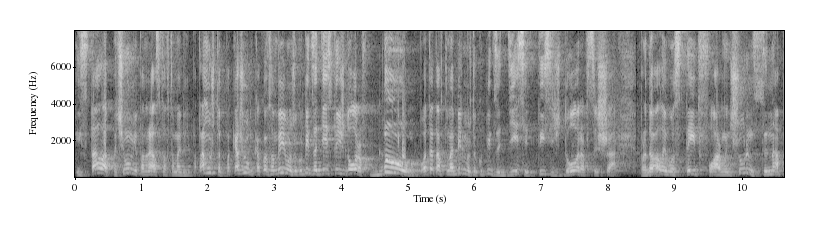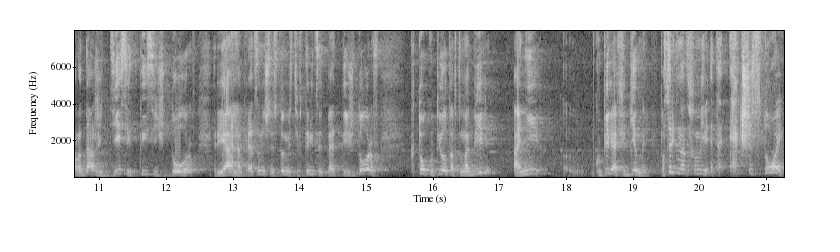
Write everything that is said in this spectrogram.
и стало. Почему мне понравился этот автомобиль? Потому что покажу вам, какой автомобиль можно купить за 10 тысяч долларов. Бум! Вот этот автомобиль можно купить за 10 тысяч долларов США. Продавал его State Farm Insurance, цена продажи 10 тысяч долларов. Реально, при оценочной стоимости в 35 тысяч долларов, кто купил этот автомобиль, они э, купили офигенный. Посмотрите на этот автомобиль, это X6.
